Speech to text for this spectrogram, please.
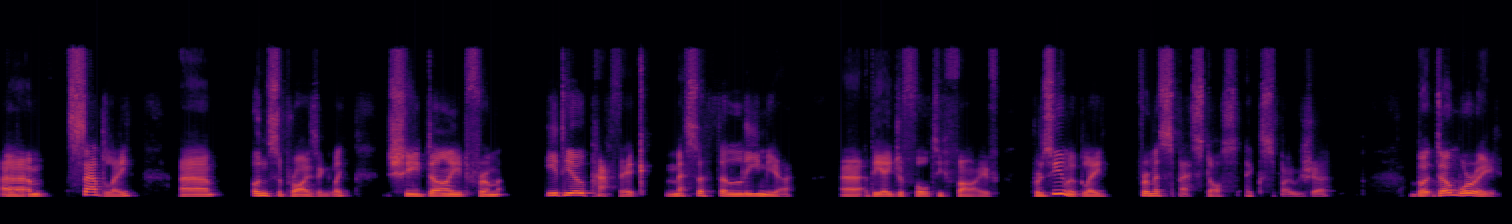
Um, sadly, um, unsurprisingly, she died from idiopathic mesothelioma uh, at the age of 45, presumably from asbestos exposure. But don't worry,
